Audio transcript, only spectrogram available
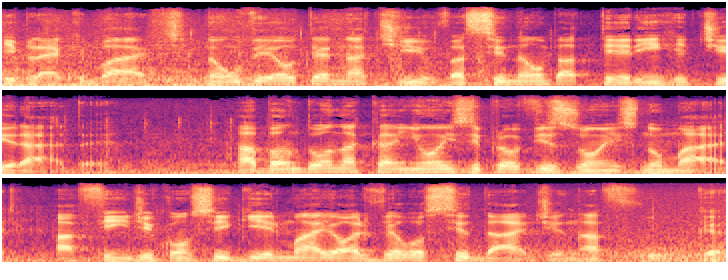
e Black Bart não vê alternativa senão bater em retirada. Abandona canhões e provisões no mar, a fim de conseguir maior velocidade na fuga.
